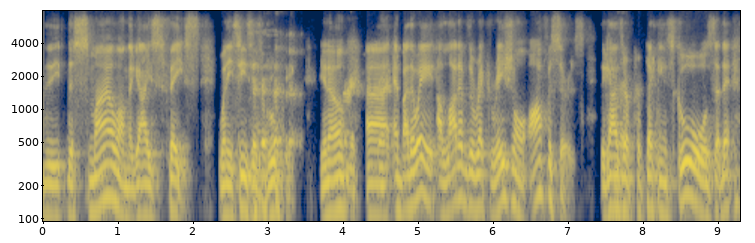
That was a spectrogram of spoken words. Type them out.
the the smile on the guy's face when he sees his group. you know? Uh, and by the way a lot of the recreational officers the guys that are protecting schools they,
